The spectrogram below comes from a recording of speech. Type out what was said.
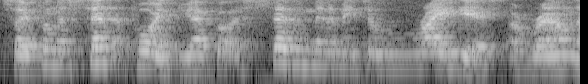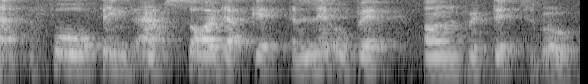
So from the centre point you have got a 7mm radius around that before things outside that get a little bit unpredictable.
